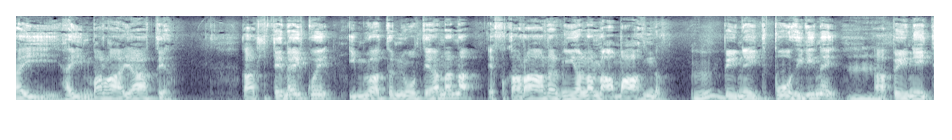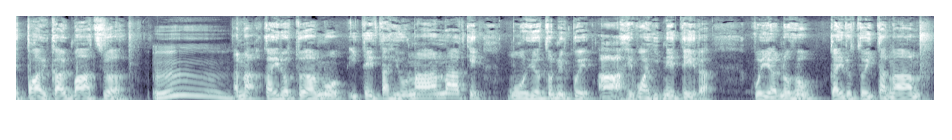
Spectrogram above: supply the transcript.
hei marae ātea. Ka kite nei koe, i mua tonu o te anana, e whakarārangi ana ngā māhunga. Pēnei i te pōhiri nei, ā, pēnei i te pae kaumātua. Ana, kai roto anō i tētahi o nā ana ake, mōhio tonu koe, ā, he wahine tērā, koia noho kai roto i tana ana.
